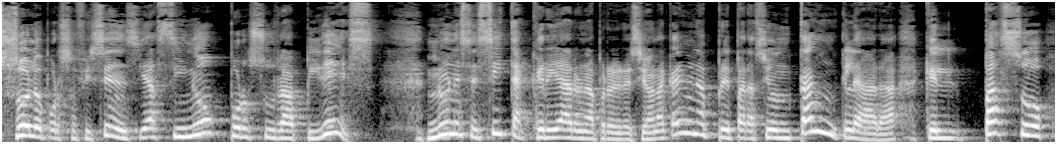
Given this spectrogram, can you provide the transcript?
solo por su eficiencia, sino por su rapidez. No necesita crear una progresión. Acá hay una preparación tan clara que el paso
